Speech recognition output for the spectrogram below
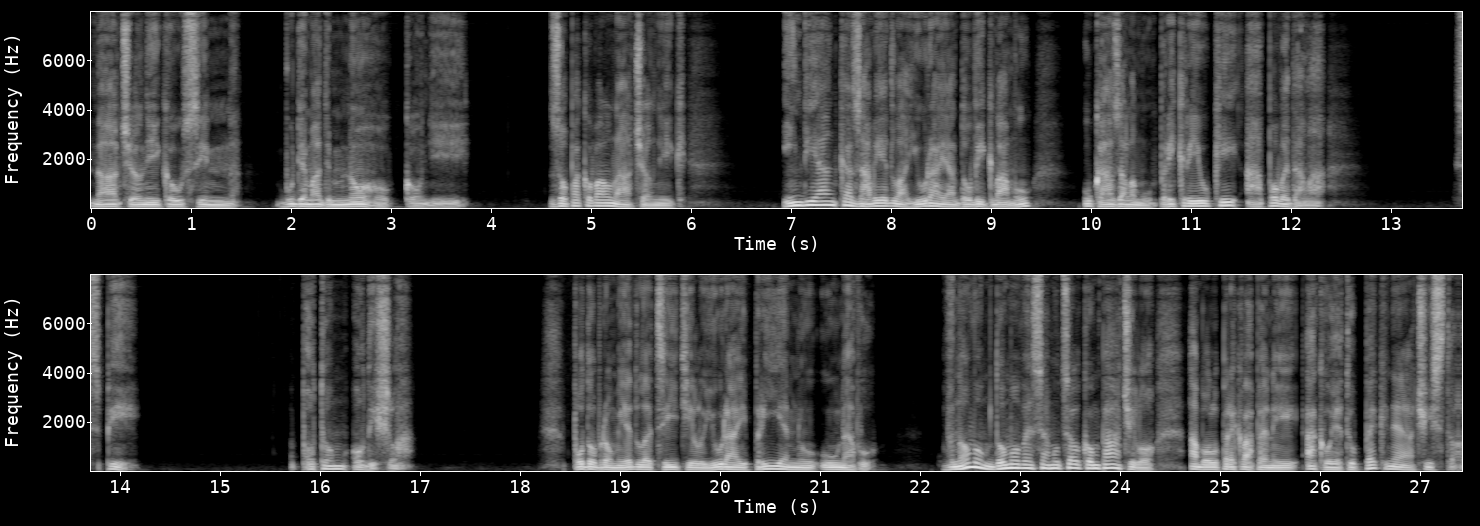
Náčelníkov syn bude mať mnoho koní, zopakoval náčelník. Indiánka zaviedla Juraja do Vigvamu, ukázala mu prikryvky a povedala Spí. Potom odišla. Po dobrom jedle cítil Juraj príjemnú únavu. V novom domove sa mu celkom páčilo a bol prekvapený, ako je tu pekne a čisto.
